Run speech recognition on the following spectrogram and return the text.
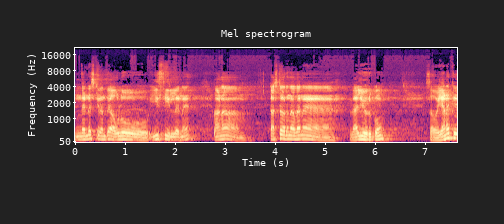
இந்த இண்டஸ்ட்ரி வந்து அவ்வளோ ஈஸி இல்லைன்னு. ஆனால் கஷ்டம் இருந்தால் தானே வேல்யூ இருக்கும். ஸோ எனக்கு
